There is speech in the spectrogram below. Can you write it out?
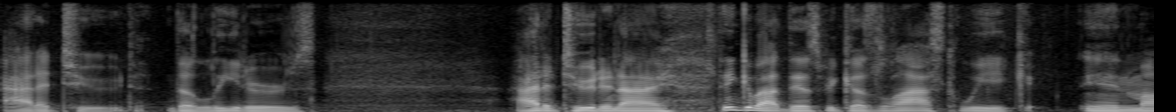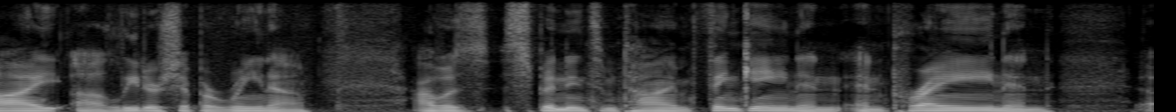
attitude, the leader's attitude. And I think about this because last week in my uh, leadership arena, I was spending some time thinking and, and praying and uh,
